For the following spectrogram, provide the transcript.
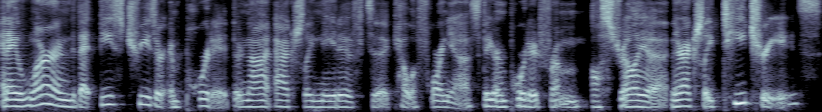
And I learned that these trees are imported. They're not actually native to California. So they are imported from Australia. They're actually tea trees.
